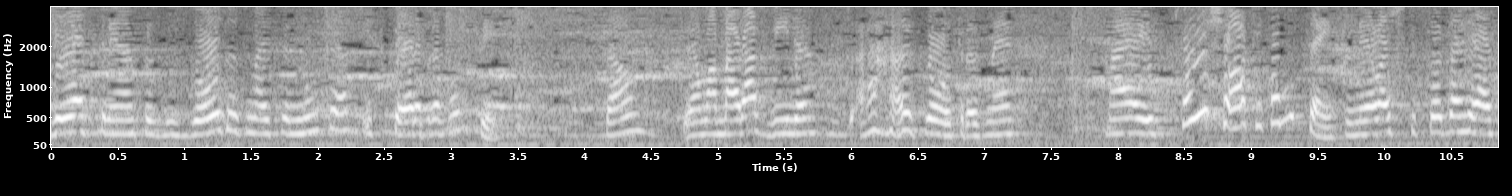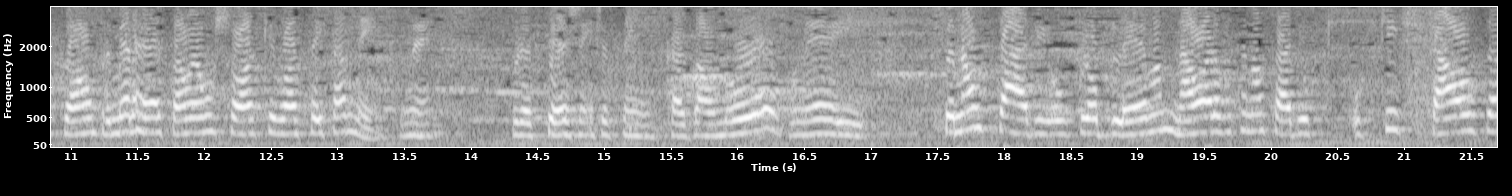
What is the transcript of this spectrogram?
vê as crianças dos outros, mas você nunca espera para você. Então, é uma maravilha as outras, né? Mas foi um choque, como sempre, né? Eu acho que toda reação, primeira reação é um choque, o aceitamento, né? Por ser a gente, assim, casal novo, né? E você não sabe o problema, na hora você não sabe o, o que causa.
